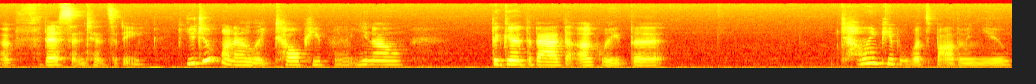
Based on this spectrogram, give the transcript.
of this intensity, you do want to like tell people, you know, the good, the bad, the ugly, the telling people what's bothering you,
